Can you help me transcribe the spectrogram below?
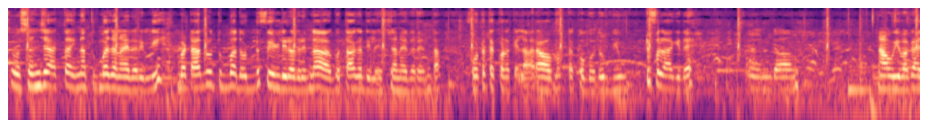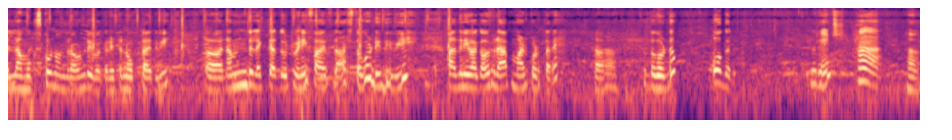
ಸೊ ಸಂಜೆ ಆಗ್ತಾ ಇನ್ನೂ ತುಂಬ ಜನ ಇದ್ದಾರೆ ಇಲ್ಲಿ. ಬಟ್ ಆದರೂ ತುಂಬ ದೊಡ್ಡ ಫೀಲ್ಡ್ ಇರೋದ್ರಿಂದ ಗೊತ್ತಾಗೋದಿಲ್ಲ ಎಷ್ಟು ಜನ ಇದ್ದಾರೆ ಅಂತ. ಫೋಟೋ ತಕ್ಕೊಳ್ಳೋಕ್ಕೆಲ್ಲ ಆರಾಮಾಗಿ ತಗೋಬೋದು ಬ್ಯೂಟಿಫುಲ್ ಆಗಿದೆ. ಆ್ಯಂಡ್ ನಾವು ಇವಾಗ ಎಲ್ಲ ಮುಗಿಸ್ಕೊಂಡು ಒಂದು ರೌಂಡ್ ಇವಾಗ ರಿಟರ್ನ್ ಹೋಗ್ತಾ ಇದ್ವಿ. ನಮ್ಮದು ನಮ್ದು ಲೆಕ್ಕದ್ದು ಟ್ವೆಂಟಿ ಫೈವ್ ಫ್ಲಾಟ್ಸ್ ತೊಗೊಂಡಿದ್ದೀವಿ. ಅದನ್ನ ಇವಾಗ ಅವ್ರು ರ್ಯಾಪ್ ಮಾಡಿಕೊಡ್ತಾರೆ. ತಗೊಂಡು ಹೋಗೋದು. ರೇಂಜ್ ಹಾಂ. ಹಾಂ.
